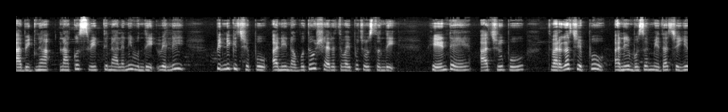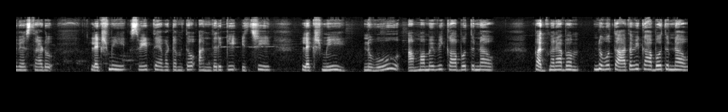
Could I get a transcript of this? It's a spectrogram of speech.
అభిజ్ఞ నాకు స్వీట్ తినాలని ఉంది. వెళ్ళి పిన్నికి చెప్పు అని నవ్వుతూ శరత్ వైపు చూస్తుంది. ఏంటే ఆ చూపు? త్వరగా చెప్పు అని భుజం మీద చెయ్యి వేస్తాడు. లక్ష్మి స్వీట్ తేవటంతో అందరికీ ఇచ్చి లక్ష్మి నువ్వు అమ్మమ్మవి కాబోతున్నావు. పద్మనాభం నువ్వు తాతవి కాబోతున్నావు.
